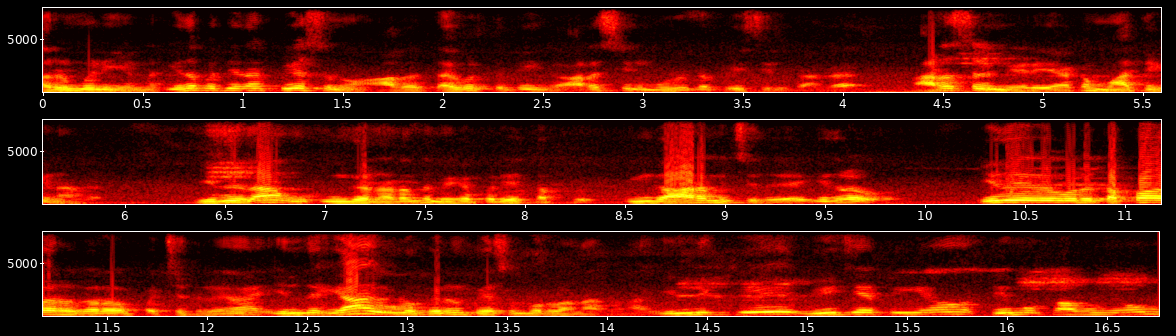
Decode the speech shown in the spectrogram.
அருமணி என்ன இதை பற்றி தான் பேசணும். அதை தவிர்த்துட்டு இங்கே அரசியல் முழுக்க பேசியிருக்காங்க. அரசியல் மேடையாக மாற்றிக்கினாங்க இதுதான் இங்கே நடந்த மிகப்பெரிய தப்பு. இங்கே ஆரம்பிச்சது இதில் இது ஒரு தப்பாக இருக்கிற பட்சத்துலையும் இந்த ஏன் இவ்வளோ பெரும் பேச பொருளானாங்கன்னா இன்னைக்கு பிஜேபியும் திமுகவையும்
